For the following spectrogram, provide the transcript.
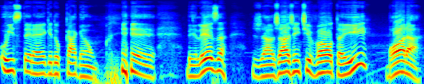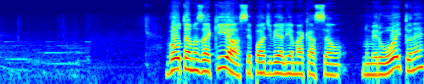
o easter egg do cagão. Beleza? Já já a gente volta aí. Bora! Voltamos aqui, ó. Você pode ver ali a marcação número 8, né?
